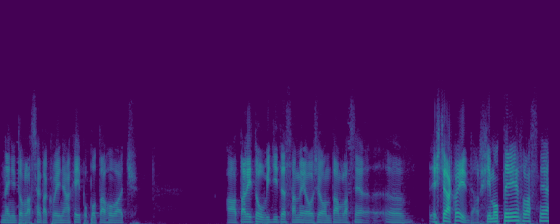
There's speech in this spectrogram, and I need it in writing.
Není to vlastně takový nějaký popotahovač. A tady to uvidíte sami, jo, že on tam vlastně... Uh, ještě takový další motiv vlastně,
